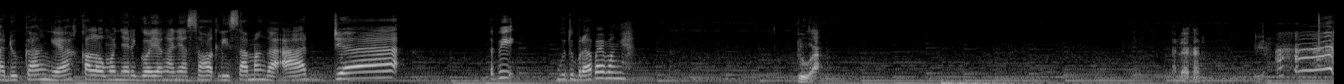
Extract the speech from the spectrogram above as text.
Aduh Kang ya, kalau mau nyari goyangannya sehot Lisa mah nggak ada. Tapi butuh berapa emangnya? Dua. Ada kan? Ah,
